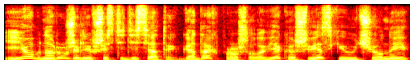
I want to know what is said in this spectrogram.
Ее обнаружили в 60-х годах прошлого века шведские ученые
